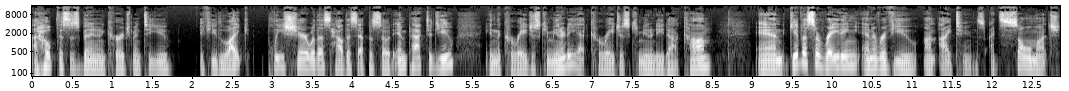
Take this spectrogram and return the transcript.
I hope this has been an encouragement to you. If you'd like, please share with us how this episode impacted you in the Courageous Community at courageouscommunity.com and give us a rating and a review on iTunes. I'd so much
